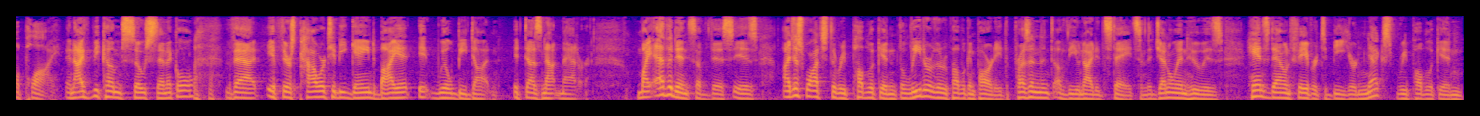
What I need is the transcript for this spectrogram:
apply. And I've become so cynical that if there's power to be gained by it, it will be done. It does not matter. My evidence of this is I just watched the Republican, the leader of the Republican Party, the President of the United States, and the gentleman who is hands down favored to be your next Republican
